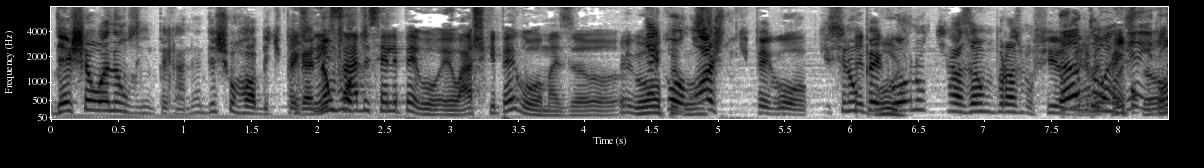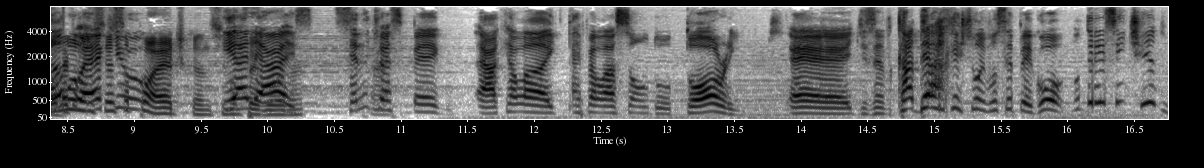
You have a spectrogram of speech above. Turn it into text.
Deixa o anãozinho pegar, né? Deixa o hobbit A pegar. gente nem Não vou sabe se ele pegou. Eu acho que pegou, mas eu. Pegou, Pegou, pegou. lógico que pegou. Porque se não Pegou. pegou, não tem razão pro próximo filme. Tanto né? é- e- tanto é que o- poética. Se E não pegou, aliás, né? se ele não tivesse pego aquela interpelação do Thorin, é, dizendo, cadê a questão? E você pegou? Não teria sentido.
